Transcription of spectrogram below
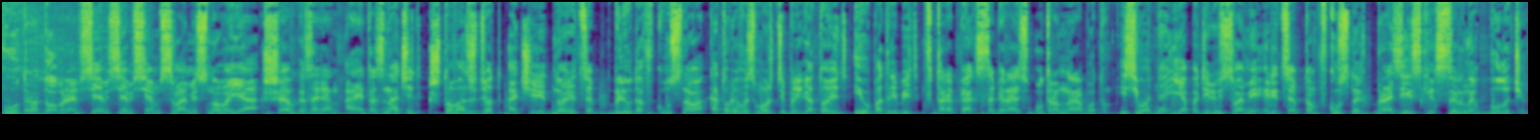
Утро доброе, всем-всем-всем, с вами снова я, шеф Газарян. А это значит, что вас ждет очередной рецепт блюда вкусного Который вы сможете приготовить и употребить в торопях, собираясь утром на работу. И сегодня я поделюсь с вами рецептом вкусных бразильских сырных булочек.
